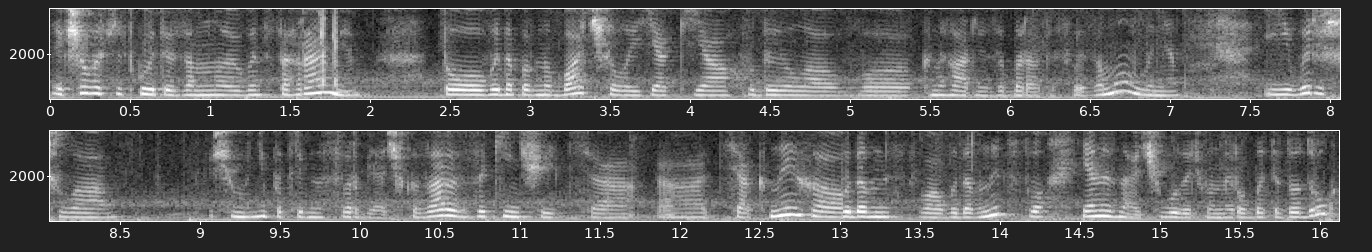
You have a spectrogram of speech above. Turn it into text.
Якщо ви слідкуєте за мною в інстаграмі, то ви напевно бачили, як я ходила в книгарню забирати своє замовлення і вирішила що мені потрібна сверблячка. Зараз закінчується е, ця книга видавництва видавництво. Я не знаю, чи будуть вони робити додрук,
